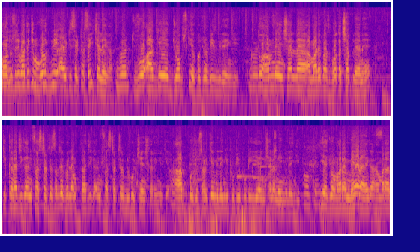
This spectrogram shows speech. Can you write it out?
और दूसरी बात है कि मुल्क भी आईटी सेक्टर से ही चलेगा। वो आगे जॉब्स की अपॉर्चुनिटीज़ भी देंगी। तो हमने इनशाला हमारे पास बहुत अच्छा प्लान है। कि कराची का इंफ्रास्ट्रक्चर सबसे पहले हम कराची का इंफ्रास्ट्रक्चर बिल्कुल चेंज करेंगे कि आपको जो सड़कें मिलेंगी टूटी फूटी ये इंशाल्लाह नहीं मिलेंगी. ये जो हमारा मेयर आएगा हमारा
